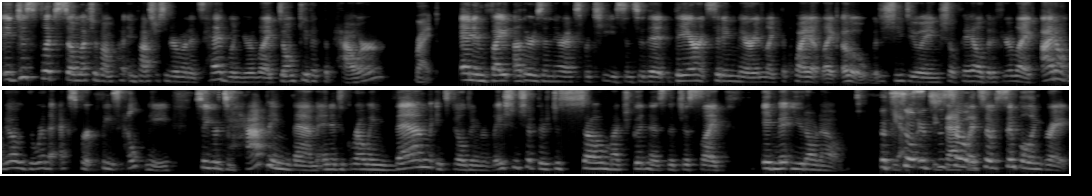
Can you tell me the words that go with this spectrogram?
it, just flips so much of imposter syndrome on its head when you're like don't give it the power. Right. And invite others in their expertise. And so that they aren't sitting there in like the quiet like oh what is she doing? She'll fail. But if you're like i don't know you're the expert. Please help me. So you're tapping them and it's growing them. It's building relationship. There's just so much goodness that just like admit you don't know. It's yes, so it's exactly. just so it's so simple and great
